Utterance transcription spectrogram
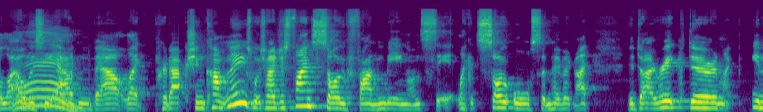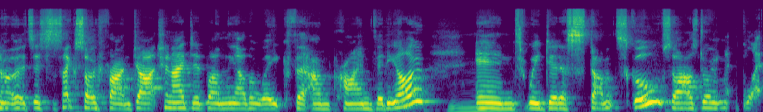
like obviously Mm. out and about, like production companies, which I just find so fun being on set. Like it's so awesome having like the director and like you know it's, it's just like so fun. Jarch and I did one the other week for um Prime Video, Mm. and we did a stunt school. So I was doing like black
